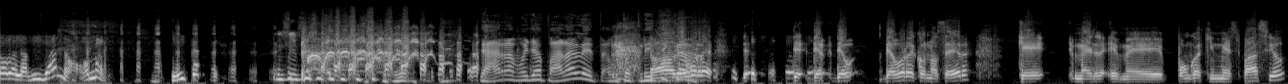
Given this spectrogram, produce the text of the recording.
toda la vida. No, hombre. Ya, Ramón, ya párale. No, Autocrítica. debo, re- de- de- de- de- debo reconocer que me, me pongo aquí mi espacio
